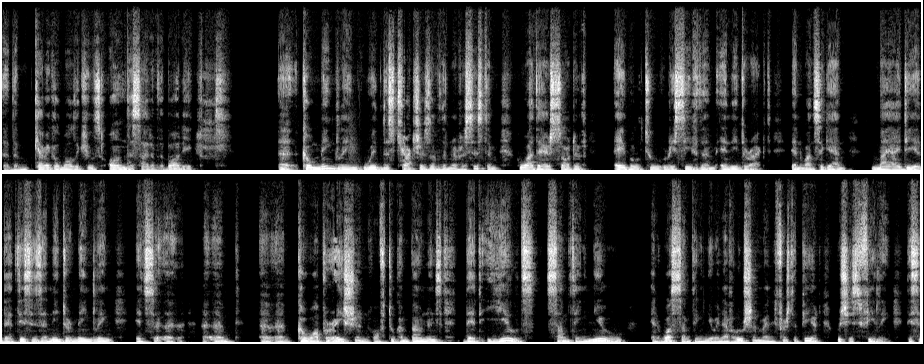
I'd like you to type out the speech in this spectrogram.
the, the chemical molecules on the side of the body, uh, commingling with the structures of the nervous system who are there sort of able to receive them and interact. And once again, my idea that this is an intermingling, it's a, a, a, a cooperation of two components that yields something new and was something new in evolution when it first appeared, which is feeling, this,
